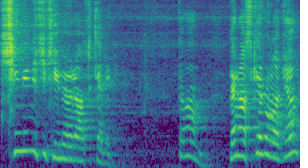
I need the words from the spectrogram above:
Sinini sikeyim öyle askeri. Tamam mı? Ben asker olacağım.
